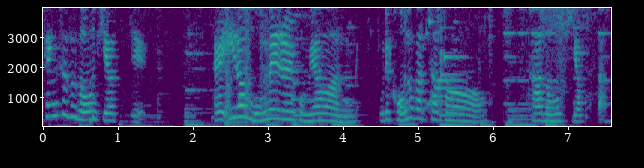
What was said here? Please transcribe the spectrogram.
펭수도 너무 귀엽지. 아, 이런 몸매를 보면 우리 건우 같아서 다 너무 귀엽다.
